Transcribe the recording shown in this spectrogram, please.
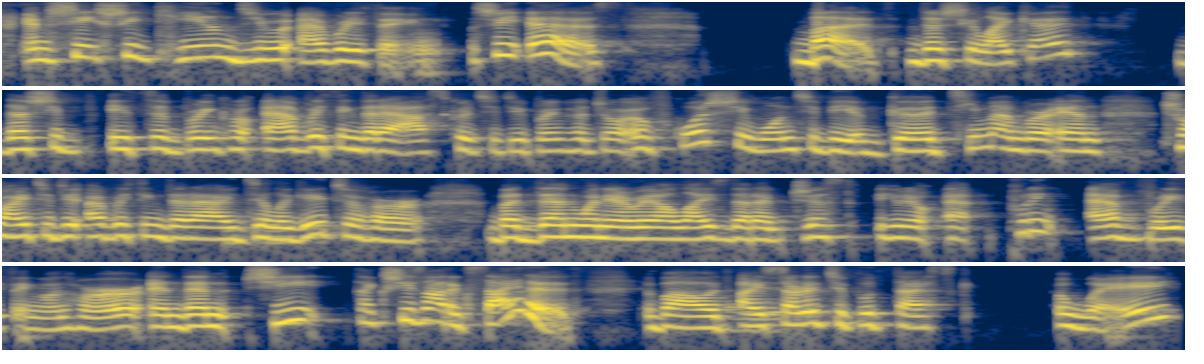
and she she can do everything. She is. But does she like it? Does she is to bring her everything that I ask her to do, bring her joy? Of course she wants to be a good team member and try to do everything that I delegate to her. But then when I realized that I'm just, you know, putting everything on her and then she like she's not excited about. I started to put tasks away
